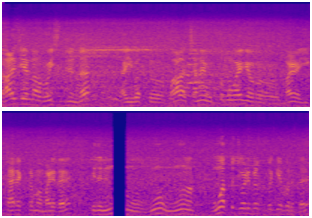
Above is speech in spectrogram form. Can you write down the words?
ಕಾಳಜಿಯನ್ನು ಅವ್ರು ವಹಿಸಿದ್ರಿಂದ ಇವತ್ತು ಭಾಳ ಚೆನ್ನಾಗಿ ಉತ್ತಮವಾಗಿ ಅವರು ಈ ಕಾರ್ಯಕ್ರಮ ಮಾಡಿದ್ದಾರೆ. ಇದನ್ನು ಮೂವತ್ತು ಜೋಡಿಗಳ ಬಗ್ಗೆ ಬರುತ್ತಾರೆ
